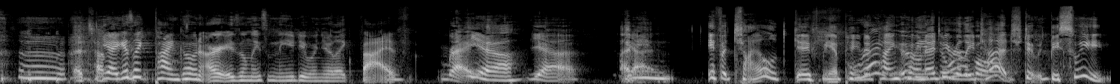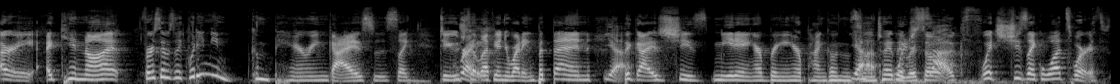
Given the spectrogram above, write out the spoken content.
a tough. yeah, I guess like pine cone art is only something you do when you're like five. right. Yeah. yeah. I Yeah. mean, if a child gave me a painted Right, pine cone, be I'd be really touched. It would be sweet. All right, I cannot. First, I was like, "What do you mean comparing guys to this like douche Right. that left you on your wedding?" But then, Yeah. the guys she's meeting are bringing her pine cones and Yeah, toilet paper. which So, sucks. which she's like, "What's worth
